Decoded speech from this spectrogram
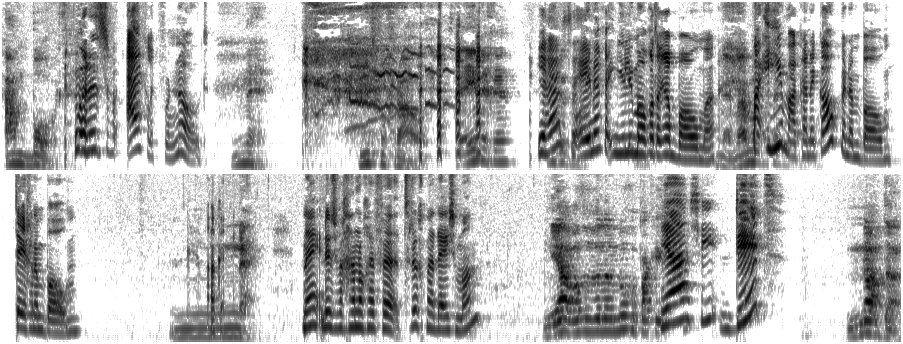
aan boord. Maar dat is eigenlijk voor nood. Nee, niet voor vrouwen. Dat is de enige. Ja, dat is het enige. Jullie mogen tegen bomen. Nee, maar hier maar kan ik ook met een boom. Tegen een boom. Oké. Nee. Nee, dus we gaan nog even terug naar deze man. Ja, want we willen nog een pakje. Ja, zie je? Dit? Not done.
